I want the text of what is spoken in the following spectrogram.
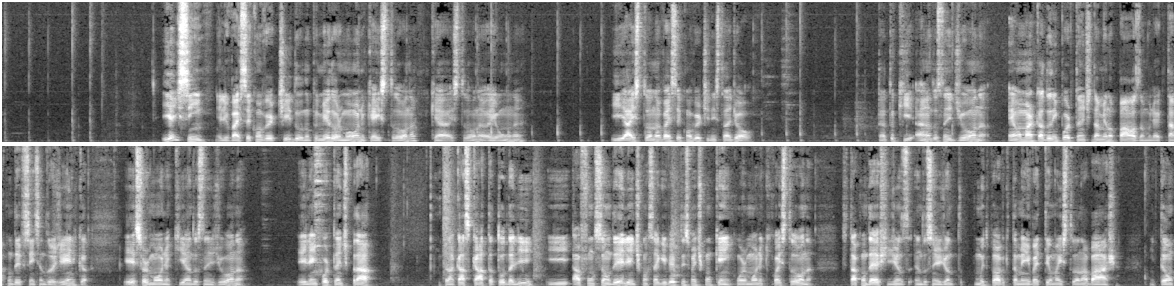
E aí sim, ele vai ser convertido no primeiro hormônio, que é a estrona, que é a estrona, E1, né? E a estrona vai ser convertida em estradiol. Tanto que a androstenediona é um marcador importante da menopausa. A mulher que está com deficiência androgênica, esse hormônio aqui, a androstenediona, ele é importante para a cascata toda ali e a função dele a gente consegue ver principalmente com quem? Com o hormônio aqui com a estrona. Se está com déficit de androstenediona, muito provável que também vai ter uma estrona baixa. Então,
